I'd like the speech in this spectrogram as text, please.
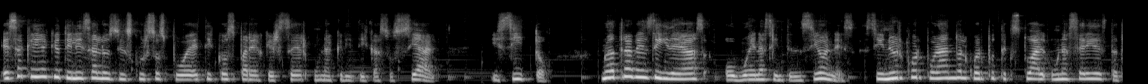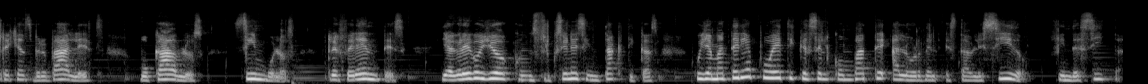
es aquella que utiliza los discursos poéticos para ejercer una crítica social. Y cito, no a través de ideas o buenas intenciones, sino incorporando al cuerpo textual una serie de estrategias verbales, vocablos, símbolos, referentes, y agrego yo construcciones sintácticas, cuya materia poética es el combate al orden establecido. Fin de cita.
